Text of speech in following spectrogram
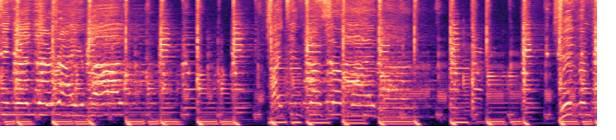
fighting an fighting for survival, driven.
